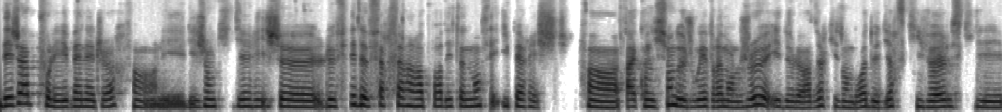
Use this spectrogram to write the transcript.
Déjà, pour les managers, enfin, les, gens qui dirigent, euh, le fait de faire faire un rapport d'étonnement, c'est hyper riche. Enfin, à condition de jouer vraiment le jeu et de leur dire qu'ils ont le droit de dire ce qu'ils veulent, ce qui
